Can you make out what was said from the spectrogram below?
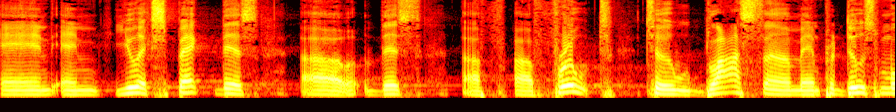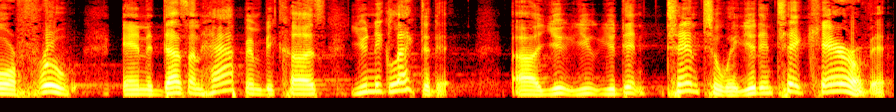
and and you expect this uh, this uh, fruit to blossom and produce more fruit, and it doesn't happen because you neglected it uh, you, you, you didn't tend to it. You didn't take care of it.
